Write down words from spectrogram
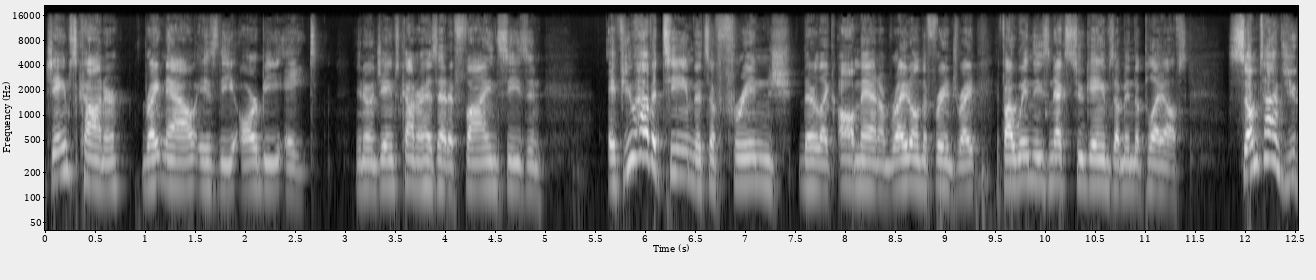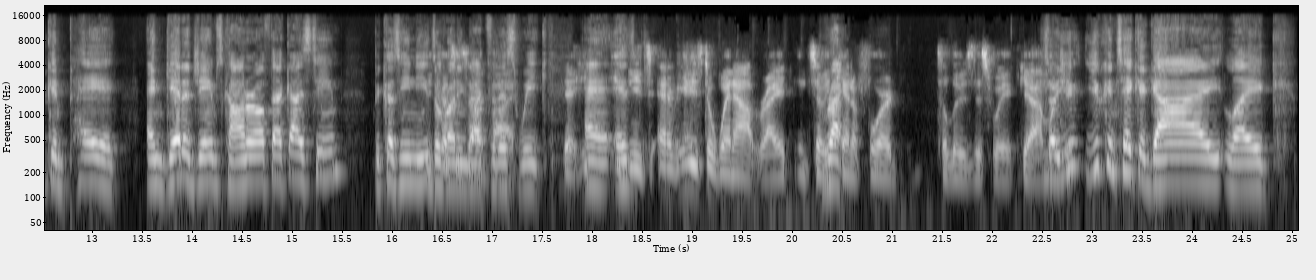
James Conner right now is the RB eight. You know, James Conner has had a fine season if you have a team that's a fringe, they're like, oh man, I'm right on the fringe, right? If I win these next two games, I'm in the playoffs. Sometimes you can pay and get a James Conner off that guy's team because he needs because a running back for this week. Yeah, he, and he needs he needs to win out, right? And so he right. can't afford to lose this week. Yeah. I'm so you, you you can take a guy like,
